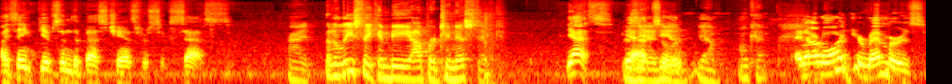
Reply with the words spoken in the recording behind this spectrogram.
I think gives them the best chance for success. Right. But at least they can be opportunistic. Yes. Yeah, absolutely. Yeah. Okay. And our larger members,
